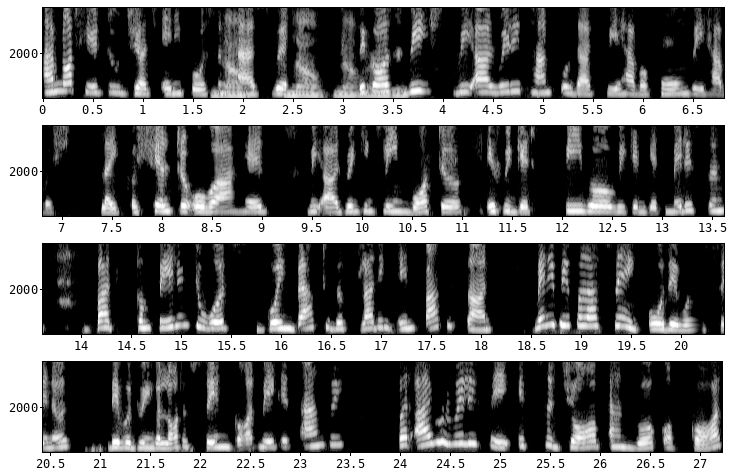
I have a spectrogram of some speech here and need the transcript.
I'm not here to judge any person no, as well. No, no. Because we we are really thankful that we have a home, we have a sh- like a shelter over our heads, we are drinking clean water. If we get fever, we can get medicine. But comparing towards going back to the flooding in Pakistan, many people are saying, "Oh, they were sinners. They were doing a lot of sin. God made it angry." But I would really say it's a job and work of God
